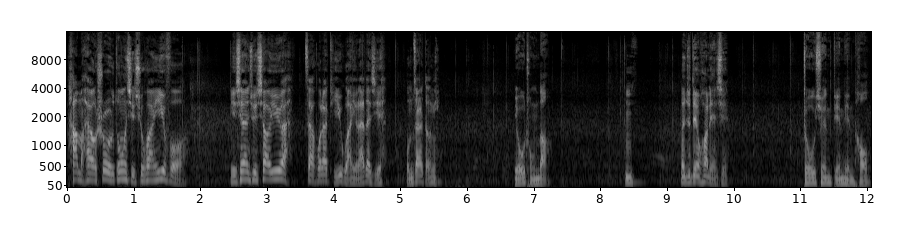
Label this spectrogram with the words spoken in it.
他们还要收拾东西去换衣服，你现在去校医院，再回来体育馆也来得及。我们在这等你。”尤虫道：“嗯，那就电话联系。”周轩点点头：“行。”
